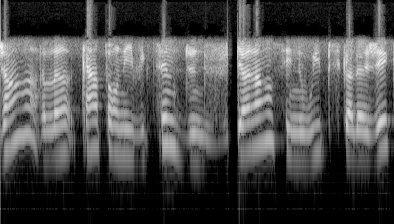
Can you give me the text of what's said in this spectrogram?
genre là quand on est victime d'une violence inouïe psychologique,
